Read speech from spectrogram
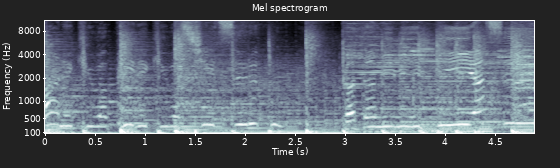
バネキュアピレキュアシする。片耳ピアス。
